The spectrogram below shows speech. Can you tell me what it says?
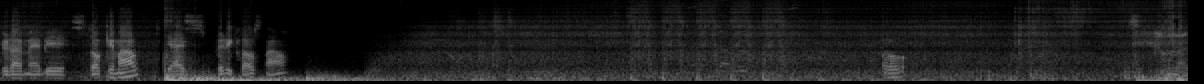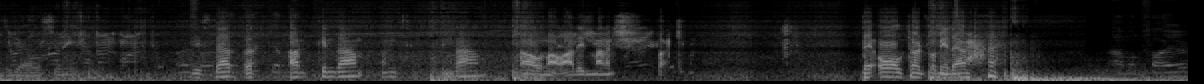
Should I maybe stalk him out? Yeah, he's pretty close now. Oh, I'm about to soon. He's dead, but I'm pinned down. I'm pinned down. Oh no, I didn't manage. Fuck. They all turned for me there. I'm on fire.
